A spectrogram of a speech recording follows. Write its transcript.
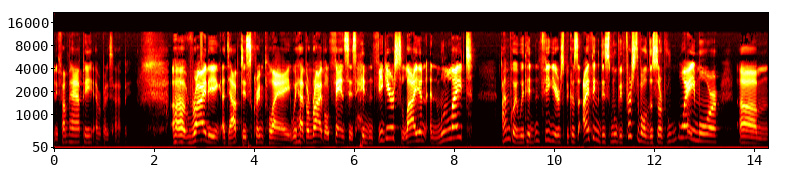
And if I'm happy, everybody's happy. Uh, writing, adapted screenplay. We have Arrival, Fences, Hidden Figures, Lion, and Moonlight. I'm going with Hidden Figures because I think this movie, first of all, deserved way more um,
